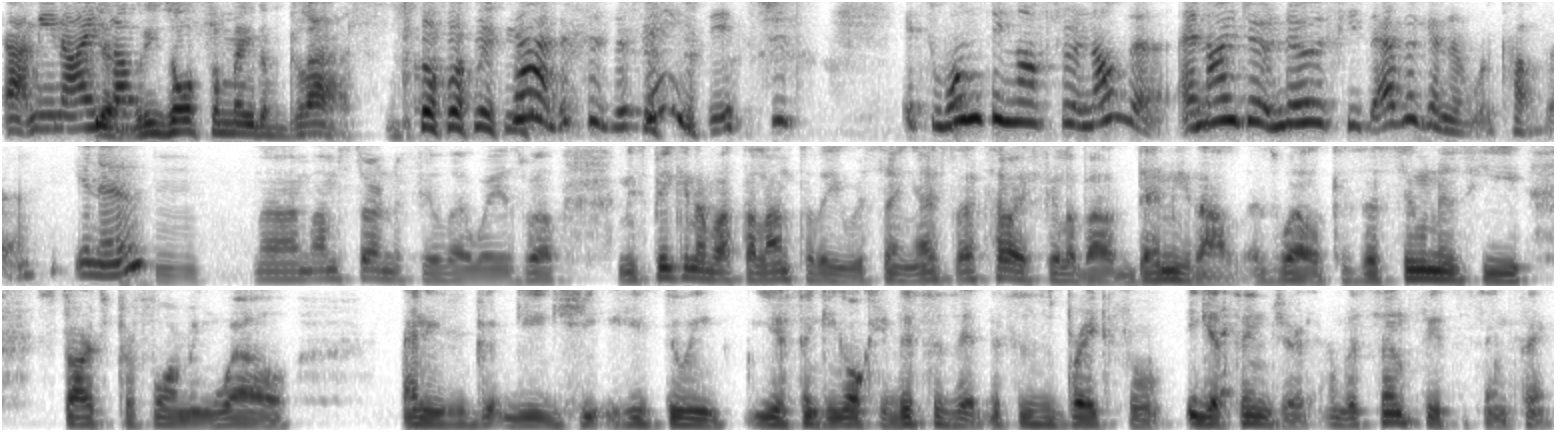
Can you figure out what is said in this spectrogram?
I mean, I yeah, love but he's also made of glass. So I mean, yeah, this is the thing. It's just it's one thing after another, and I don't know if he's ever going to recover. You know? No, I'm, I'm starting to feel that way as well. I mean, speaking of Atalanta that you were saying, that's, that's how I feel about Demiral as well. Because as soon as he starts performing well, and he's good, he, he, he's doing, you're thinking, okay, this is it, this is his breakthrough. He gets injured, and with Sensi, it's the same thing.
